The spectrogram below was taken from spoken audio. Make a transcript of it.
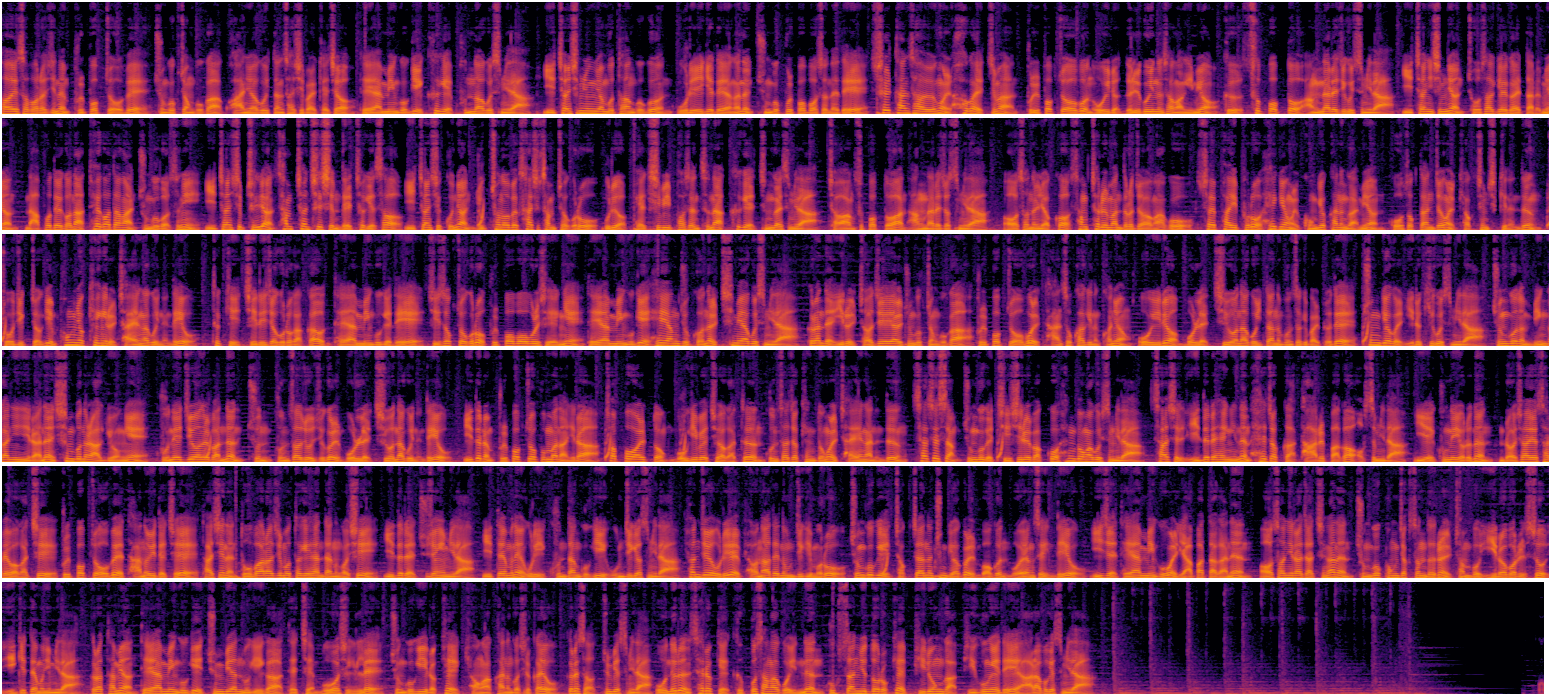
서에서 벌어지는 불법 조업에 중국 정부가 관여하고 있다는 사실이 밝혀져 대한민국이 크게 분노하고 있습니다. 2016년부터 한국은 우리에게 대항하는 중국 불법 어선에 대해 실탄 사용을 허가했지만 불법 조업은 오히려 늘고 있는 상황이며 그 수법도 악랄해지고 있습니다. 2020년 조사 결과에 따르면 납포되거나 퇴거당한 중국 어선이 2017년 3,074척에서 2019년 6,543척으로 무려 112%나 크게 증가했습니다. 저항 수법 또한 악랄해졌습니다. 어선을 엮어 성차를 만들어 저항하고 쇠파이프로 해경을 공격하는가 하면 고속 단정을 격침시키는 등 조직적인 폭력 행위를 자행하고 있는데요. 특히 지리적으로 가까운 대한민국에 대해 지속적으로 불법업을 시행해 대한민국의 해양 주권을 침해하고 있습니다. 그런데 이를 저지해야 할 중국 정부가 불법 조업을 단속하기는커녕 오히려 몰래 지원하고 있다는 분석이 발표돼 충격을 일으키고 있습니다. 중국은 민간인이라는 신분을 악용해 군의 지원을 받는 준 군사 조직을 몰래 지원하고 있는데요. 이들은 불법 조업뿐만 아니라 첩보 활동, 모기 배치와 같은 군사적 행동을 자행하는 등 사실상 중국의 지시를 받고 행동하고 있습니다. 사실 이들의 행위는 해적과 다를 바가 없습니다. 이에 국내 여론은 러시아의 사례와 같이 불법 조업에 단호히 대체해 다시는 도발하지 못하게 해야 한다는 것이 이들의 주장입니다. 이 때문에 우리 군 당국이 움직였습니다. 현재 우리의 변화된 움직임으로 중국이 적지 않은 충격을 먹은 모양새인데요. 이제 대한민국을 얕봤다가는 어선이라 자칭하는 중국 공작선들을 전부 잃어버릴 수 있기 때문입니다. 그렇다면 대한민국이 준비한 무기가 대체 무엇이길래 중국이 이렇게 경악하는 것일까요? 그래서 준비했습니다. 오늘은 새롭게 급부상하고 있는 국산 유도 로켓 비룡과 비궁에 대해 알아보겠습니다.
